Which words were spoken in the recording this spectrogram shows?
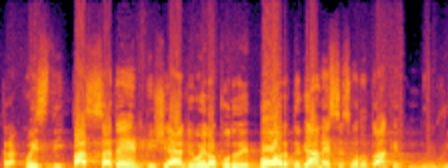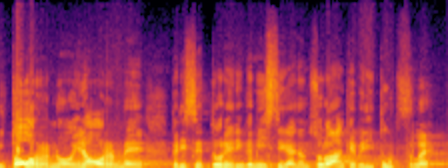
tra questi passatempi c'è anche quello appunto dei board games e soprattutto anche un ritorno enorme per il settore enigmistica e non solo anche per i puzzle.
